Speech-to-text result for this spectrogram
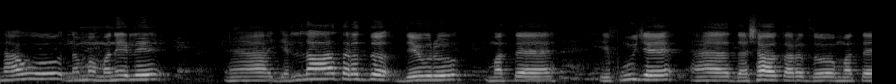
ನಾವು ನಮ್ಮ ಮನೆಯಲ್ಲಿ ಎಲ್ಲ ಥರದ್ದು ದೇವರು ಮತ್ತು ಈ ಪೂಜೆ ದಶಾವತಾರದ್ದು ಮತ್ತು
